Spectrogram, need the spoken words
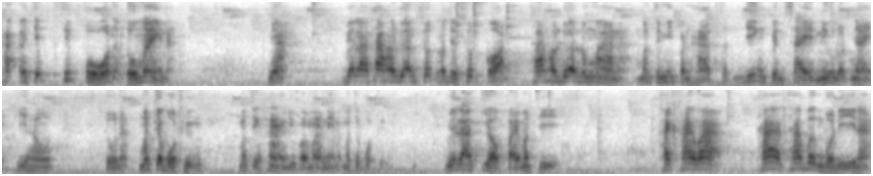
ฮัตเออเจ็ดสิบโปน่ะตัวใหม่น่ะเนี่ย เวลาถ้าเขาเลื่อนสุดมันจะสุดก่อน ถ้าเขาเลื่อนลงมาน่ะ มันจะมีปัญหายิ่งเป็นไส้นิ้วรถใหญ่ที่เขาตัวน่ะ มันจะบดถึง มันจะห่างอยู่ประมาณนี้นะมันจะบดถึง เวลาเกี่ยวไปมันจีคล้าย ๆว่า ถ้าถ้าเบิ้งบอดีน่ะ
